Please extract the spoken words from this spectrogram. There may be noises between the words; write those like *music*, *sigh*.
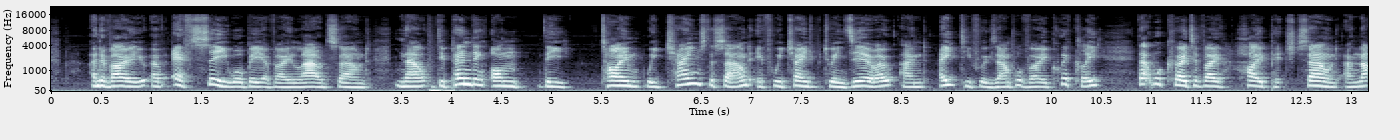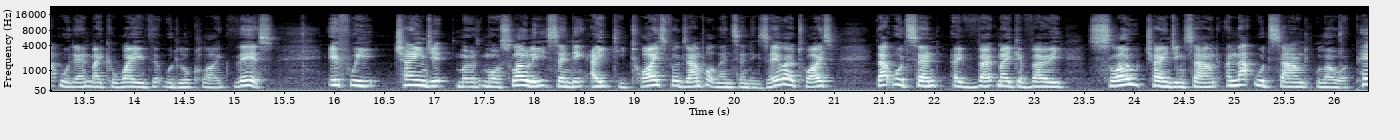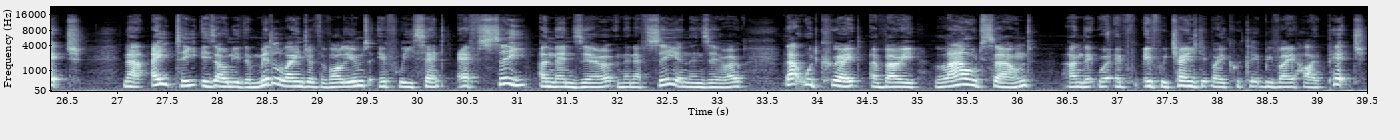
and a value of FC will be a very loud sound. Now, depending on the time we change the sound, if we change between 0 and 80 for example very quickly, that will create a very high pitched sound and that would then make a wave that would look like this. If we change it more slowly, sending 80 twice for example and then sending 0 twice, that would send a make a very slow changing sound and that would sound lower pitch. Now 80 is only the middle range of the volumes. If we sent FC and then 0 and then FC and then 0, that would create a very loud sound and it, if, if we changed it very quickly it would be very high pitch.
